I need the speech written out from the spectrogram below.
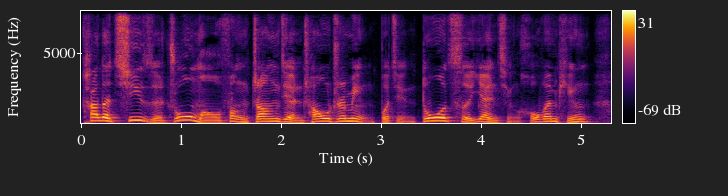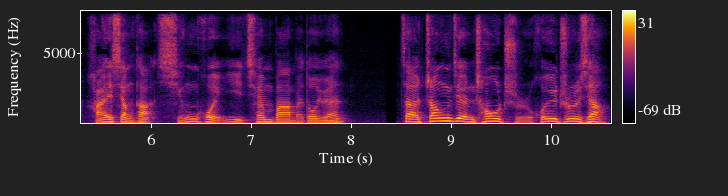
他的妻子朱某奉张建超之命，不仅多次宴请侯文平，还向他行贿一千八百多元。在张建超指挥之下，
